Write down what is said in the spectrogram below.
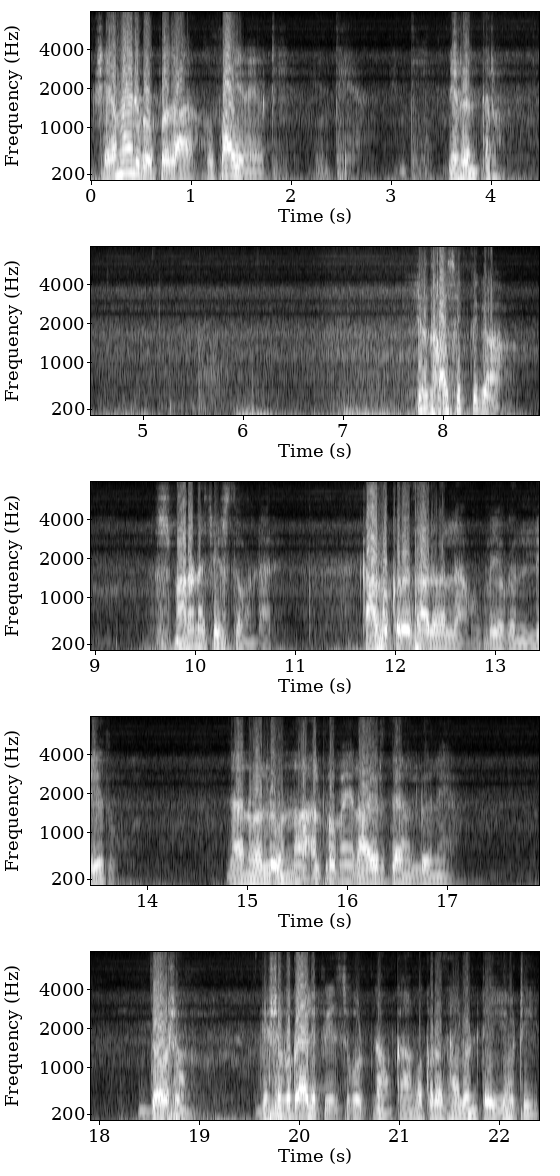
క్షేమానికి ఉపగా ఉపాయం ఏమిటి? ఇంతే ఇంతే నిరంతరం. యథాశక్తిగా స్మరణ చేస్తూ ఉండాలి. కామక్రోధాల వల్ల ఉపయోగం లేదు. దానివల్ల ఉన్న అల్పమైన ఆయుర్దానంలోనే దోషం విషపు గాలి పీల్చుకుంటున్నాం. కామక్రోధాలు అంటే ఏమిటి?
